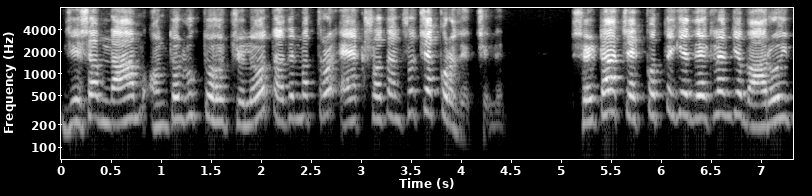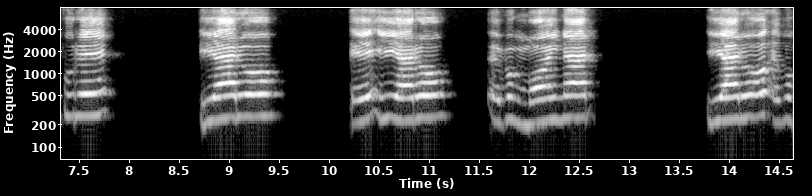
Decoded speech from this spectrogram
যেসব নাম অন্তর্ভুক্ত হচ্ছিল, তাদের মাত্র এক শতাংশ চেক করে দেখছিলেন সেটা চেক করতে গিয়ে দেখলেন যে বারুইপুরে ইআরও এইআরও এবং ময়নার ইআরও এবং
